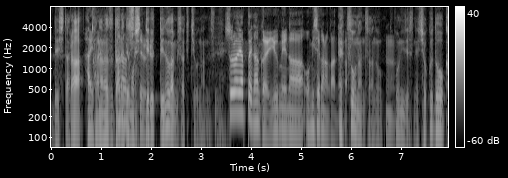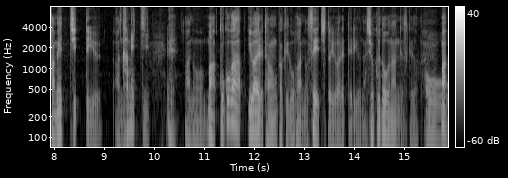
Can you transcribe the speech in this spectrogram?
でしたらはいはい必ず誰でも知ってるっていうのが三崎町なんですね。それはやっぱりなんか有名なお店かなんかあるんでえすか？そうなんですあの、うんここにですね食堂亀っちっていうあの亀っち。えあのまあ、ここがいわゆる卵かけご飯の聖地と言われているような食堂なんですけど、まあ、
